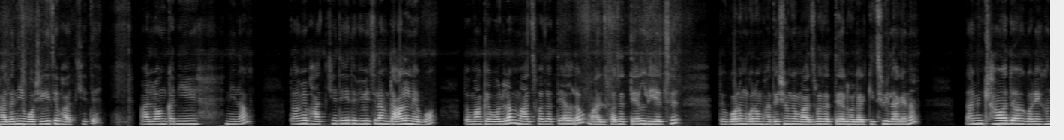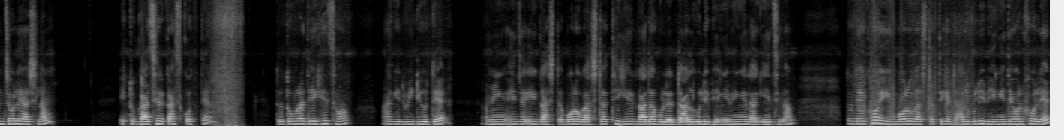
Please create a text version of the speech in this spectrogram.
ভাজা নিয়ে বসে গেছি ভাত খেতে। আর লঙ্কা নিয়ে নিলাম। তো আমি ভাত খেতে খেতে ভেবেছিলাম ডাল নেব। তো মাকে বললাম, মাছ ভাজার তেল দাও। মাছ ভাজার তেল দিয়েছে। তো গরম গরম ভাতের সঙ্গে মাছ ভাজার তেল হলে আর কিছুই লাগে না। তো আমি খাওয়া দাওয়া করে এখন চলে আসলাম একটু গাছের কাজ করতে। তো তোমরা দেখেছ আগের ভিডিওতে আমি এই যে এই গাছটা, বড় গাছটার থেকে গাঁদা ফুলের ডালগুলি ভেঙে ভেঙে লাগিয়েছিলাম। তো দেখো, এই বড় গাছটার থেকে ডালগুলি ভেঙে দেওয়ার ফলে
